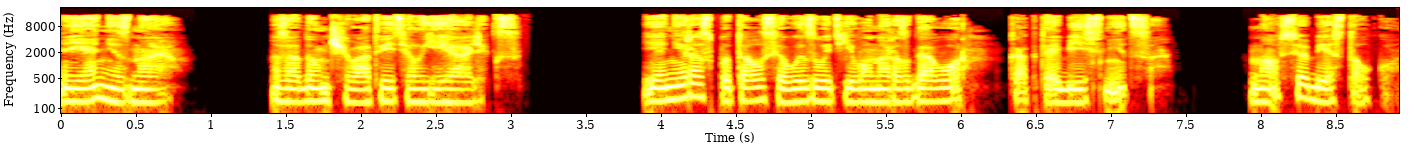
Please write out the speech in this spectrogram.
«Я не знаю», — задумчиво ответил ей Алекс. Я не раз пытался вызвать его на разговор, как-то объясниться, но все без толку.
